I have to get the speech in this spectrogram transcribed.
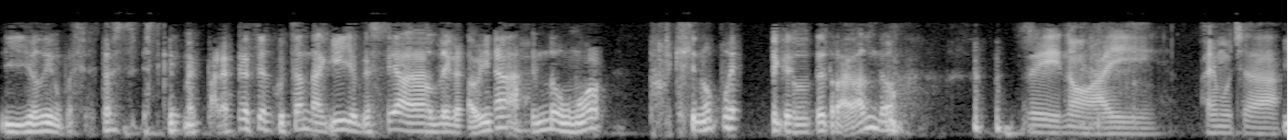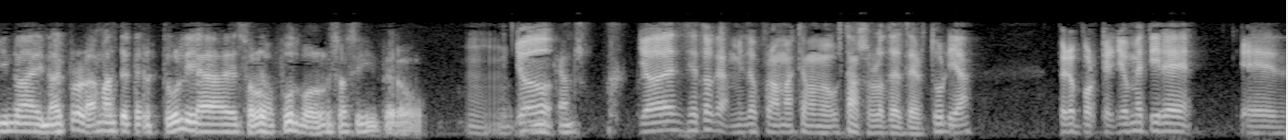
Y yo digo, pues esto es, es que me parece que estoy escuchando aquí, yo que sé, a los de Gravina haciendo humor, porque no puede que lo esté tragando. Sí, no, hay, hay mucha... y no hay, no hay programas de tertulia, solo fútbol, eso sí, pero Mm, Yo, yo es cierto que a mí los programas que más me gustan son los de tertulia, pero porque yo me tiré eh,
